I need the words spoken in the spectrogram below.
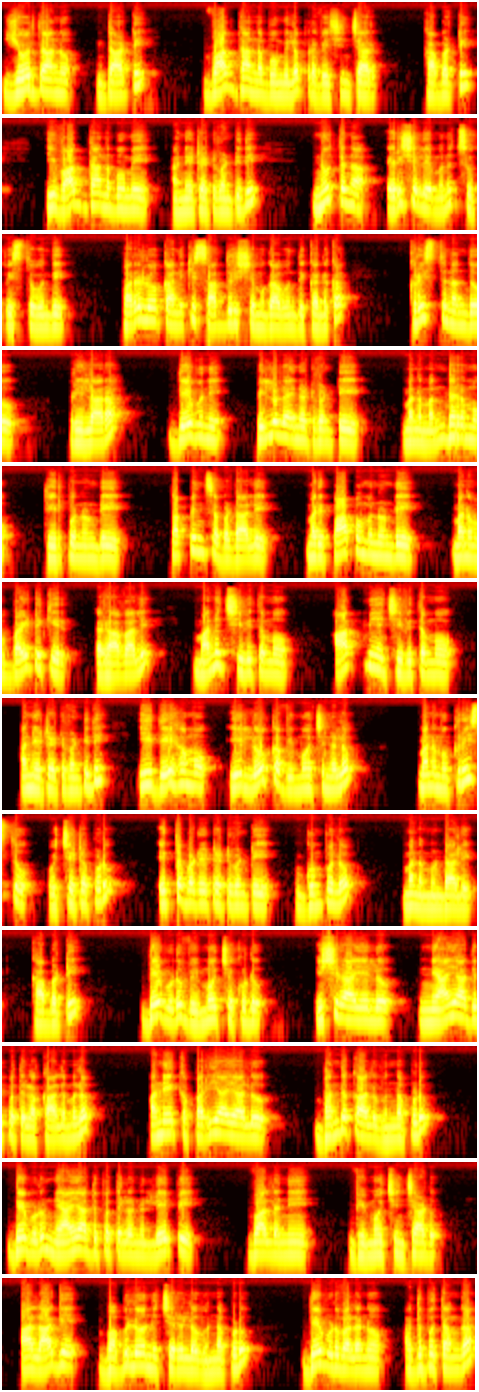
యోర్దాను దాటి వాగ్దాన భూమిలో ప్రవేశించారు. కాబట్టి ఈ వాగ్దాన భూమి అనేటటువంటిది నూతన ఎరిశలేమును చూపిస్తూ ఉంది. పరలోకానికి సాదృశ్యముగా ఉంది కనుక క్రీస్తునందు ప్రిలారా దేవుని పిల్లులైనటువంటి మనమందరము తీర్పు నుండి తప్పించబడాలి. మరి పాపము నుండి మనము బయటికి రావాలి. మన జీవితము ఆత్మీయ జీవితము అనేటటువంటిది ఈ దేహము ఈ లోక విమోచనలో మనము క్రీస్తు వచ్చేటప్పుడు ఎత్తబడేటటువంటి గుంపులో మనం ఉండాలి కాబట్టి దేవుడు విమోచకుడు. ఇష్రాయేలు న్యాయాధిపతుల కాలములో అనేక పర్యాయాలు బంధకాలు ఉన్నప్పుడు దేవుడు న్యాయాధిపతులను లేపి వాళ్ళని విమోచించాడు. అలాగే బబులోను చెరలో ఉన్నప్పుడు దేవుడు వాళ్ళను అద్భుతంగా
